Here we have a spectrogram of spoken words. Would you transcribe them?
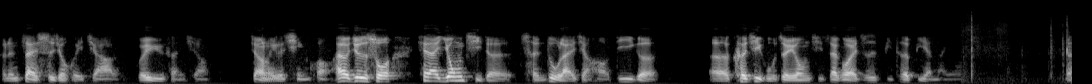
可能债市就回家了，归于返乡这样的一个情况。还有就是说，现在拥挤的程度来讲，哈，第一个，呃，科技股最拥挤，再过来就是比特币也蛮拥挤，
